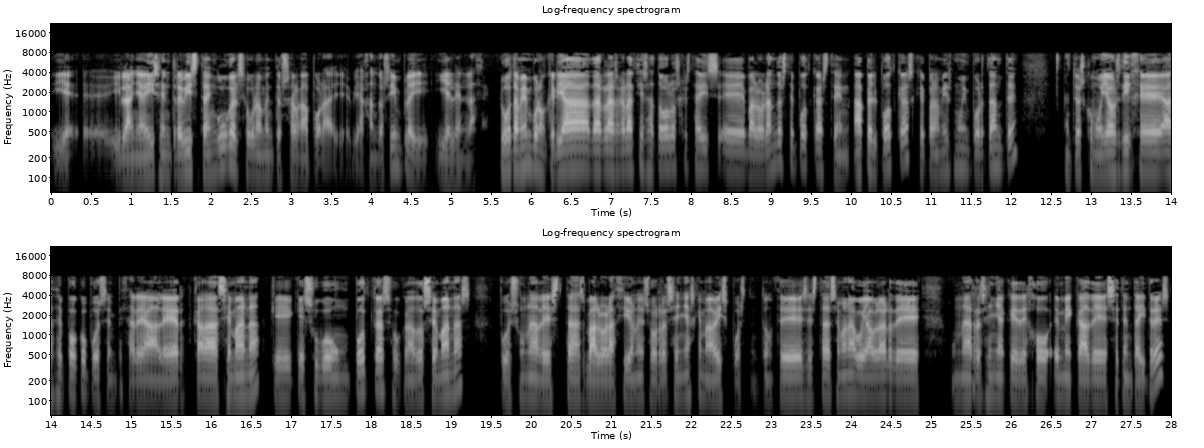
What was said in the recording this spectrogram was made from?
y, eh, y le añadís entrevista en Google, seguramente os salga por ahí, eh, viajando simple y, el enlace. Luego también, bueno, quería dar las gracias a todos los que estáis eh, valorando este podcast en Apple Podcast, que para mí es muy importante. Entonces, como ya os dije hace poco, pues empezaré a leer cada semana que, que subo un podcast o cada dos semanas pues una de estas valoraciones o reseñas que me habéis puesto. Entonces, esta semana voy a hablar de una reseña que dejó MKD73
